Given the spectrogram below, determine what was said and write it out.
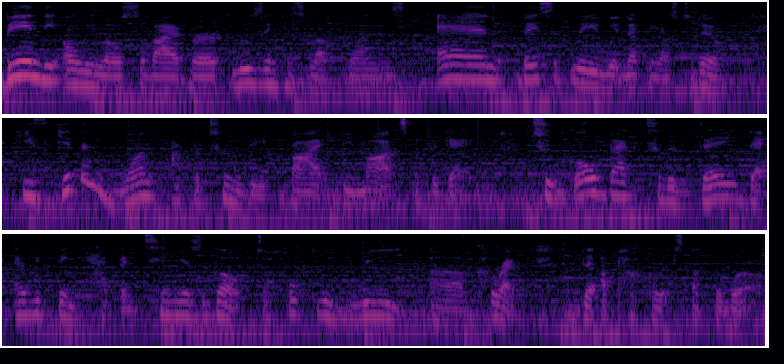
Being the only low survivor, losing his loved ones, and basically with nothing else to do, he's given one opportunity by the mods of the game to go back to the day that everything happened 10 years ago to hopefully re-correct uh, the apocalypse of the world.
